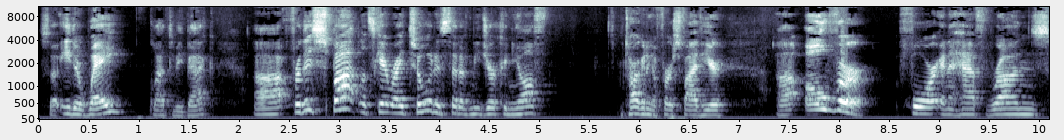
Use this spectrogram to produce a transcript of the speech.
So either way, glad to be back. Uh, for this spot, let's get right to it. Instead of me jerking you off, I'm targeting a first five here. Uh, over four and a half runs.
